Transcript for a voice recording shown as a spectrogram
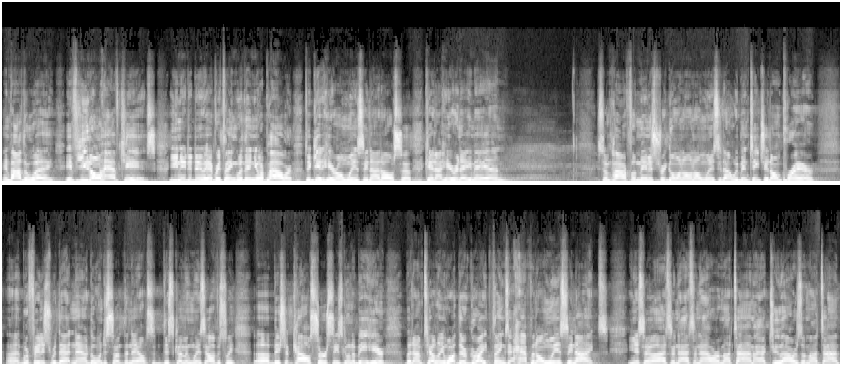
And by the way, if you don't have kids, you need to do everything within your power to get here on Wednesday night also. Can I hear an amen? Some powerful ministry going on on Wednesday night. We've been teaching on prayer. Uh, we're finished with that now, going to something else. And this coming Wednesday, obviously, uh, Bishop Kyle Searcy is going to be here. But I'm telling you what, there are great things that happen on Wednesday nights. You say, oh, that's, an, that's an hour of my time. I have two hours of my time.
